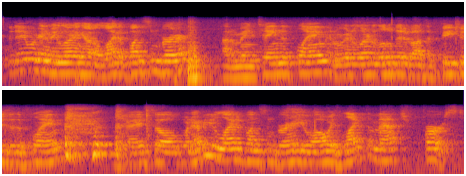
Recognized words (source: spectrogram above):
Today we're going to be learning how to light a Bunsen burner, how to maintain the flame, and we're going to learn a little bit about the features of the flame. Okay, so whenever you light a Bunsen burner, you always light the match first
